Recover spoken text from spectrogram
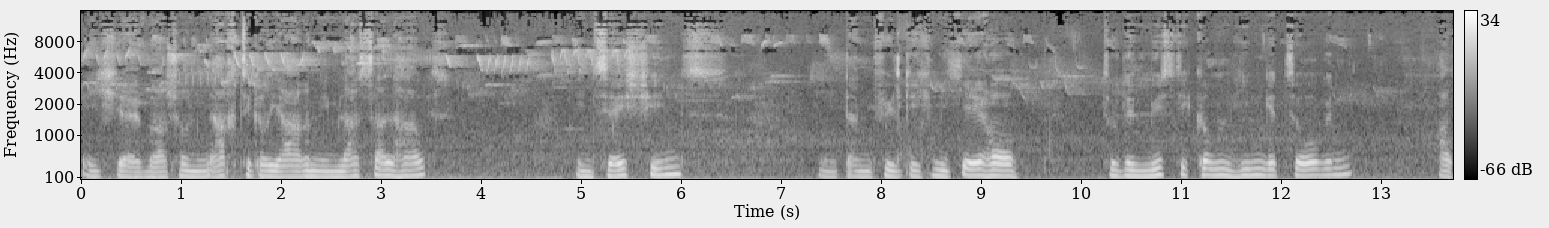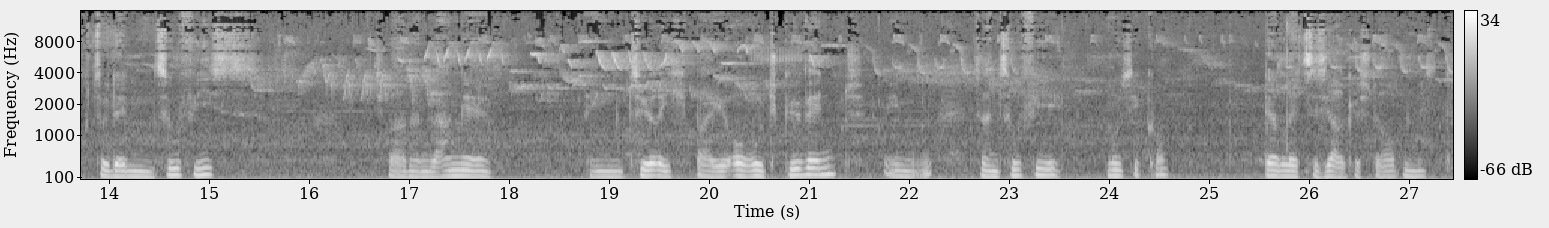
Ich äh, war schon in den 80er Jahren im Lassalhaus in Seschins und dann fühlte ich mich eher zu den Mystikern hingezogen, auch zu den Sufis. Ich war dann lange in Zürich bei Orut Güvent, sein Sufi-Musiker, der letztes Jahr gestorben ist.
